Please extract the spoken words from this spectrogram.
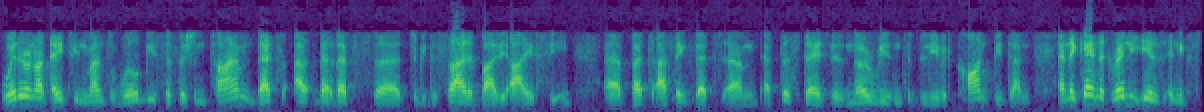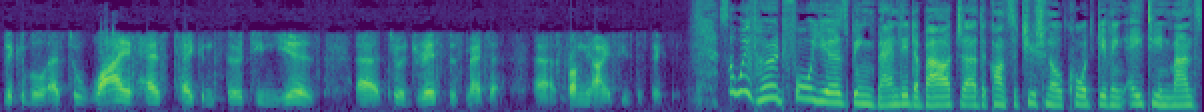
Whether or not 18 months will be sufficient time, that's, uh, that, that's uh, to be decided by the IEC. Uh, but I think that um, at this stage, there's no reason to believe it can't be done. And again, it really is inexplicable as to why it has taken 13 years uh, to address this matter uh, from the IEC's perspective. So we've heard four years being bandied about, uh, the Constitutional Court giving 18 months.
